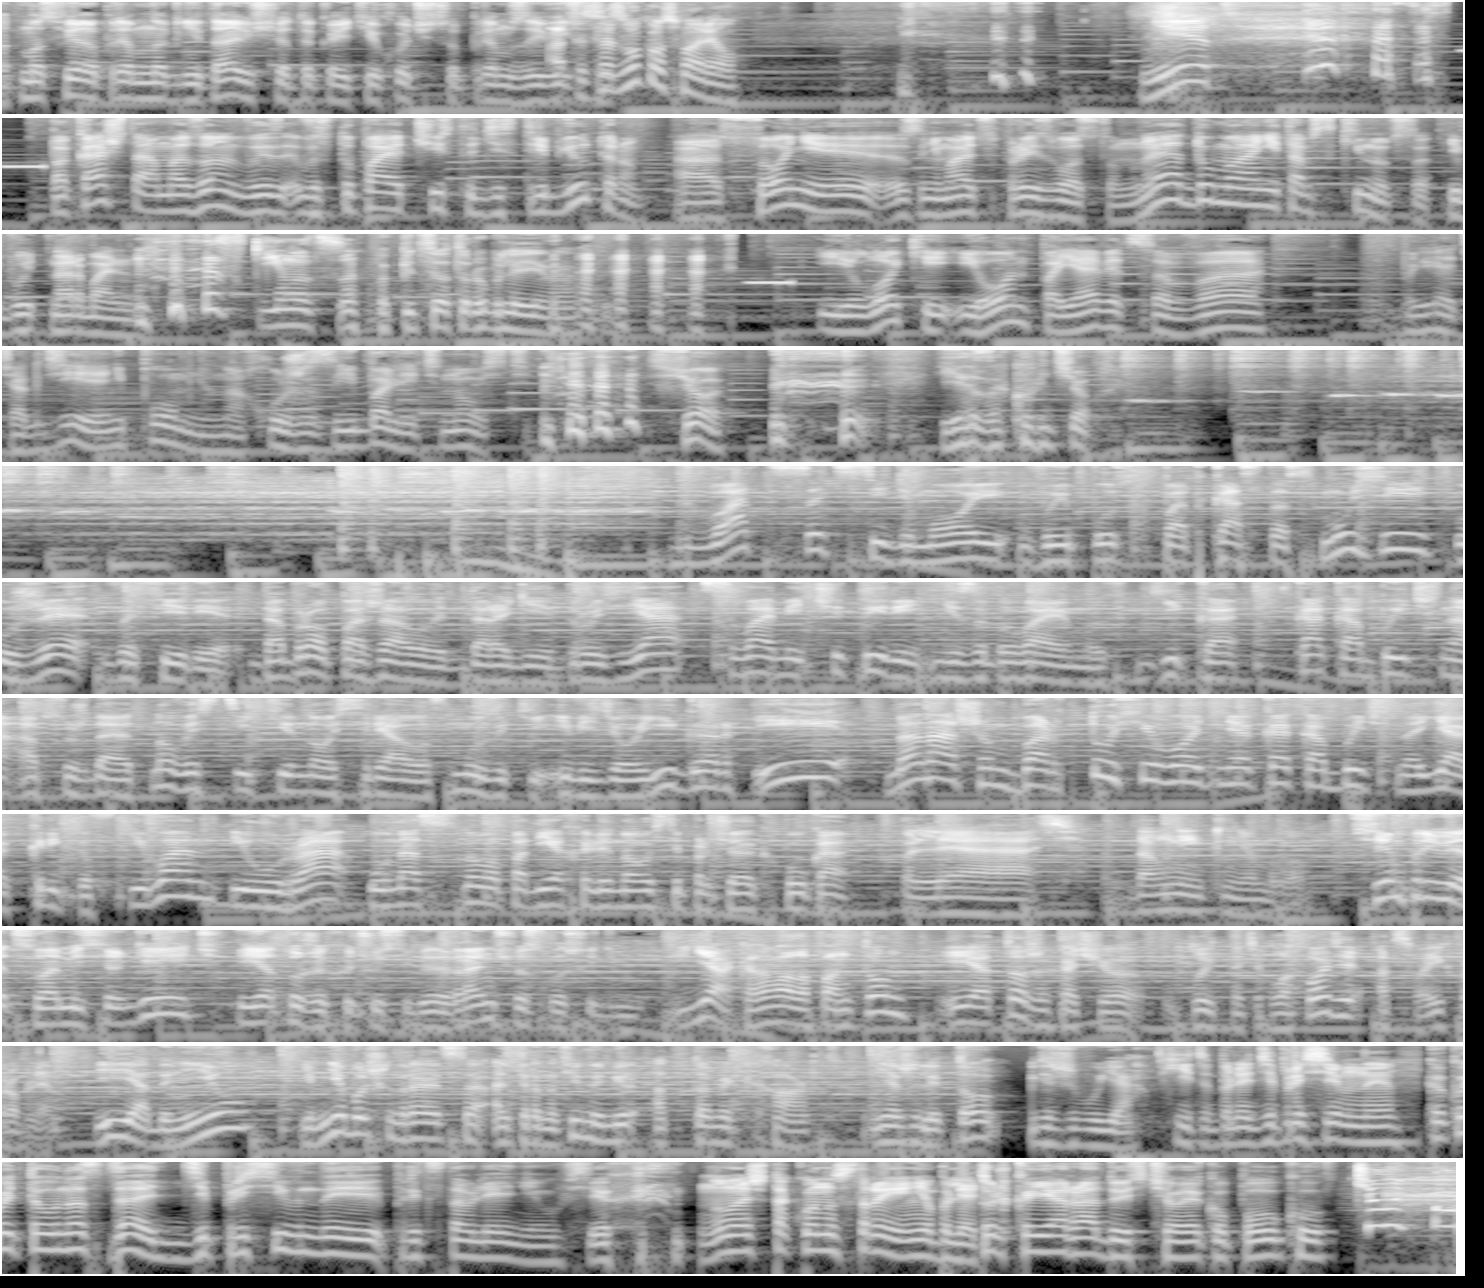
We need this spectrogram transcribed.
Атмосфера прям нагнетающая такая, тебе хочется прям зависнуть. А ты со звуком смотрел? Нет. Пока что Amazon вы- выступает чисто дистрибьютором, а Sony занимаются производством. Но я думаю, они там скинутся, и будет нормально. Скинуться. По 500 рублей, на. И Локи, и он появятся в... Блять, а где? Я не помню, нахуй, уже заебали эти новости. Все, я закончил. Двадцать седьмой выпуск подкаста «Смузи» уже в эфире. Добро пожаловать, дорогие друзья! С вами четыре незабываемых гика. Как обычно, обсуждают новости, кино, сериалов, музыки и видеоигр. И на нашем борту сегодня, как обычно, я, Криков Иван. И ура, у нас снова подъехали новости про Человека-паука. Блять, давненько не было. Всем привет, с вами Сергеич, и я тоже хочу себе ранчо с лошадьми. Я Коновалов Антон, и я тоже хочу уплыть на теплоходе от своих проблем. И я Даниил, и мне больше нравится альтернативный мир Atomic Heart, нежели то, где живу я. Какие-то, блядь, депрессивные. Какой-то у нас, да, депрессивные представления у всех. Ну, значит, такое настроение, блядь. Только я радуюсь Человеку-пауку. Человек-паук!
